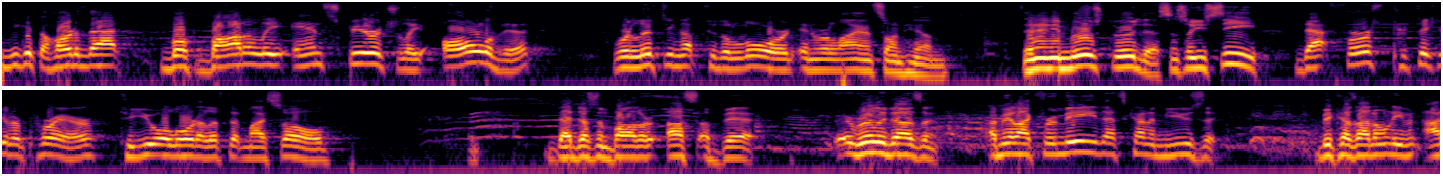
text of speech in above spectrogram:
do you get the heart of that? Both bodily and spiritually, all of it, we're lifting up to the Lord in reliance on Him. And then he moves through this. And so you see that first particular prayer, to you, O Lord, I lift up my soul, that doesn't bother us a bit. It really doesn't. I mean, like for me, that's kind of music because I don't even, I,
